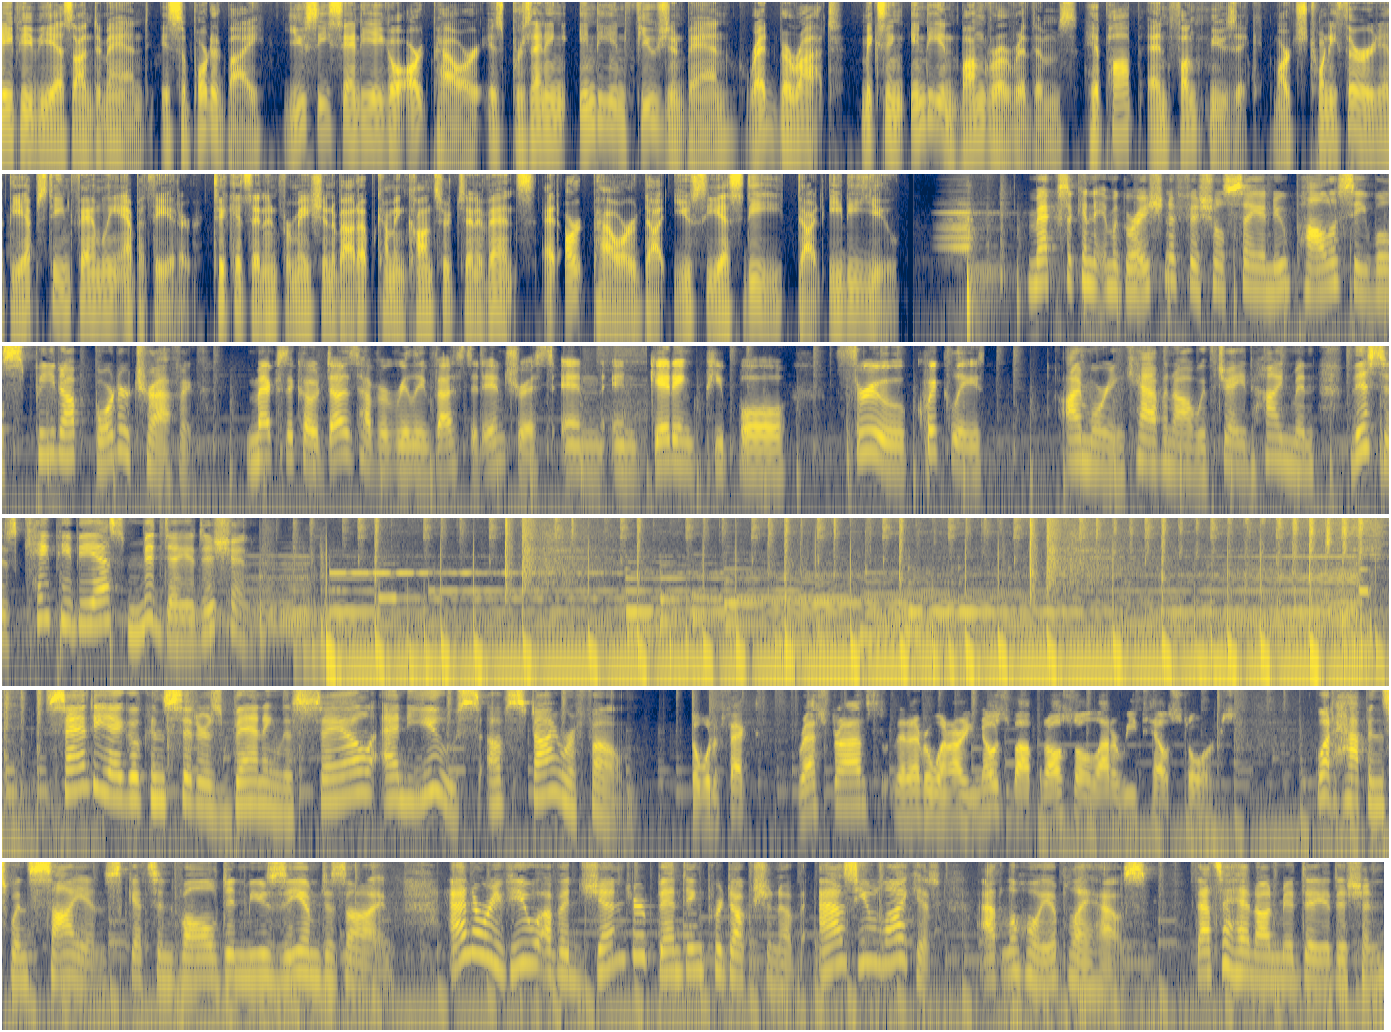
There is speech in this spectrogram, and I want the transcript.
KPBS On Demand is supported by UC San Diego Art Power is presenting Indian fusion band Red Baraat, mixing Indian Bhangra rhythms, hip hop, and funk music, March 23rd at the Epstein Family Amphitheater. Tickets and information about upcoming concerts and events at artpower.ucsd.edu. Mexican immigration officials say a new policy will speed up border traffic. Mexico does have a really vested interest in in getting people through quickly. I'm Maureen Cavanaugh with Jade Hindman. This is KPBS Midday Edition. San Diego considers banning the sale and use of styrofoam. It would affect restaurants that everyone already knows about, but also a lot of retail stores. What happens when science gets involved in museum design? And a review of a gender bending production of As You Like It at La Jolla Playhouse. That's ahead on Midday Edition.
